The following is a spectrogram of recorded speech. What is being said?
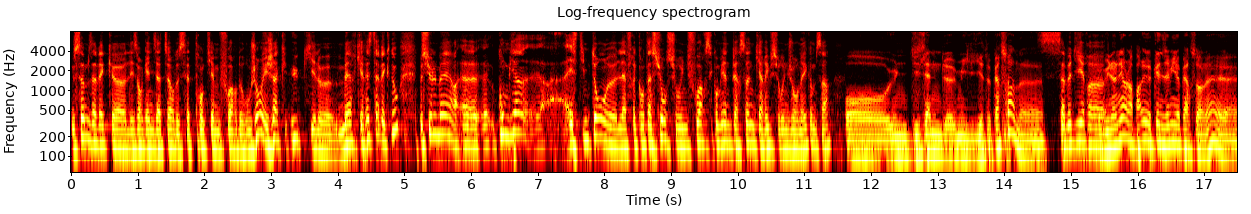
Nous sommes avec euh, les organisateurs de cette 30e foire de Rougeant et Jacques Huc qui est le maire qui reste avec nous. Monsieur le maire, euh, combien estime-t-on la fréquentation sur une foire C'est combien de personnes qui arrivent sur une journée comme ça? Oh, une dizaine de milliers de personnes. Ça veut dire... euh, Une année, on a parlé de 15 000 personnes. Hein.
